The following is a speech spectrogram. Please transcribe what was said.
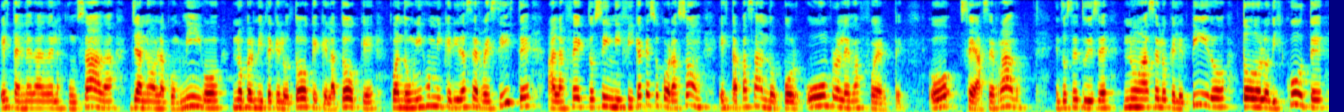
está en la edad de las punzadas, ya no habla conmigo, no permite que lo toque, que la toque. Cuando un hijo, mi querida, se resiste al afecto, significa que su corazón está pasando por un problema fuerte o se ha cerrado. Entonces tú dices, no hace lo que le pido, todo lo discute,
